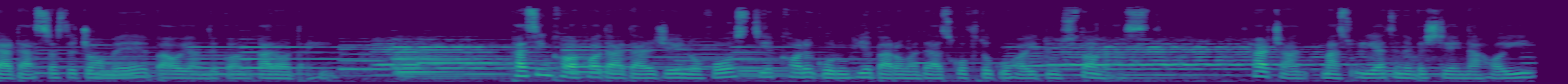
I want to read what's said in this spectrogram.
در دسترس جامعه و آیندگان قرار دهیم. پس این کارها در درجه نخست یک کار گروهی برآمده از گفتگوهای دوستان است. هرچند مسئولیت نوشته نهایی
